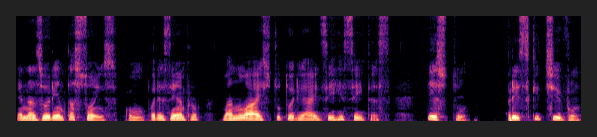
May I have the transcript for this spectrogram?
é nas orientações, como, por exemplo, manuais, tutoriais e receitas. Texto prescritivo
